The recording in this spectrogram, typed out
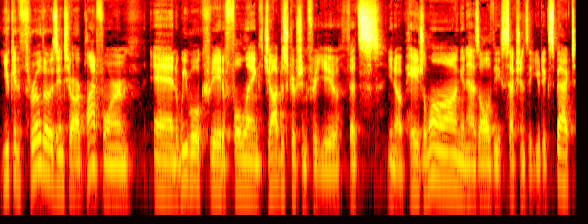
You can throw those into our platform and we will create a full length job description for you that's you know a page long and has all the sections that you'd expect.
